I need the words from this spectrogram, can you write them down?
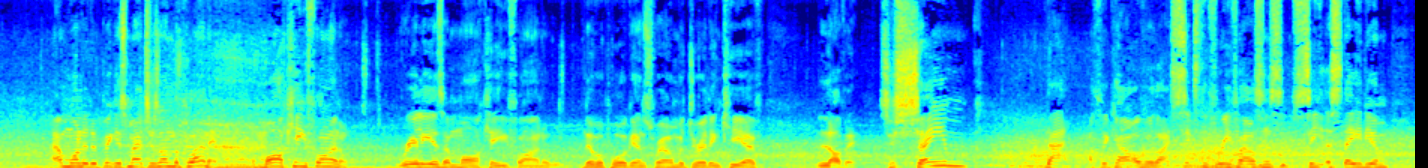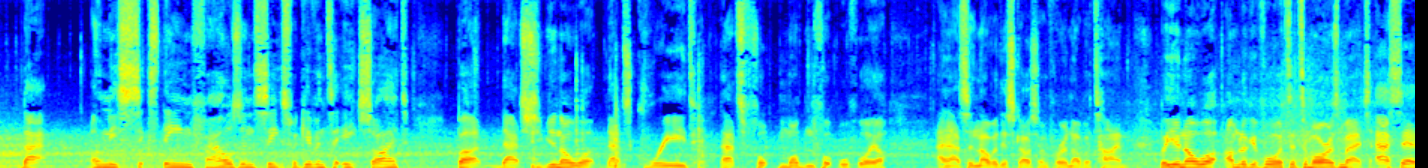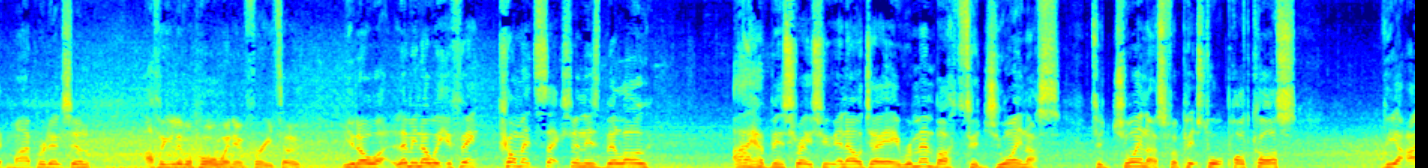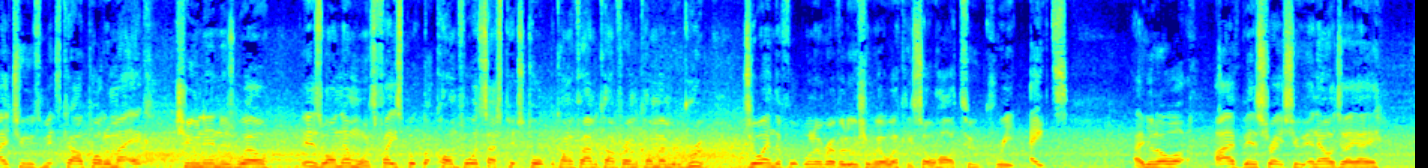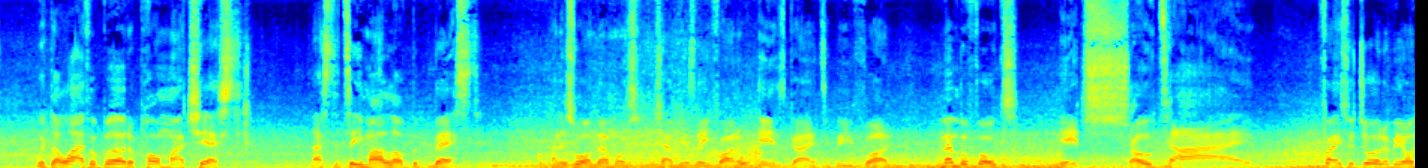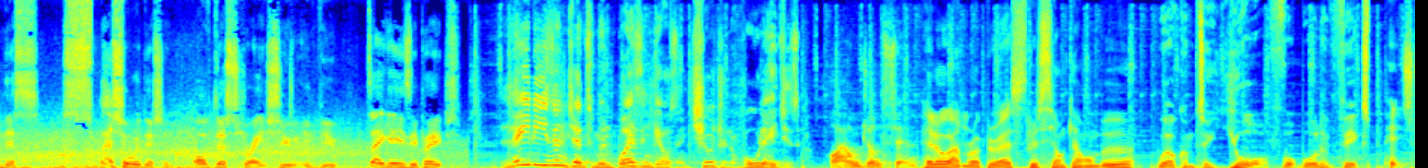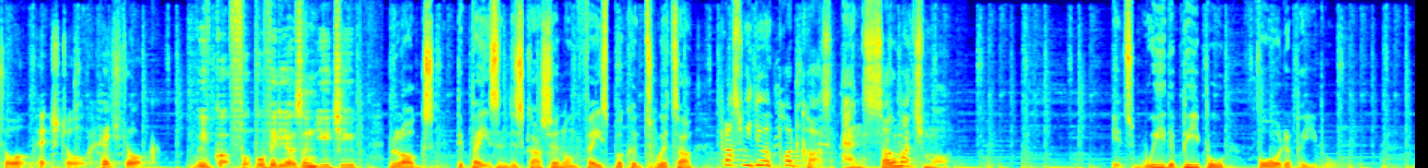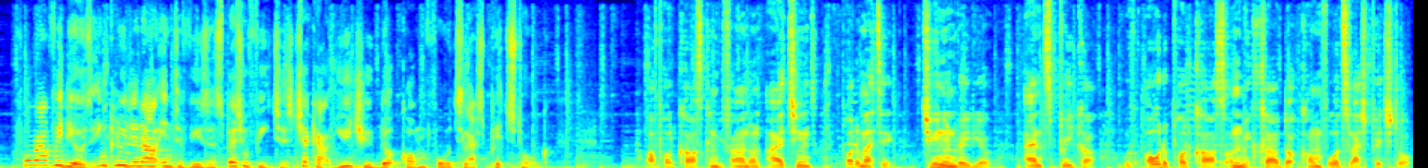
and one of the biggest matches on the planet. A marquee final. Really is a marquee final. Liverpool against Real Madrid in Kiev. Love it. It's a shame that I think out of a like 63,000 seat stadium that only 16,000 seats were given to each side. But that's, you know what, that's greed. That's foot, modern football for you. And that's another discussion for another time. But you know what? I'm looking forward to tomorrow's match. As said, my prediction, I think Liverpool winning 3-2. You know what? Let me know what you think. Comment section is below. I have been straight shooting LJA. Remember to join us, to join us for Pitch Talk podcasts via iTunes, Mixcloud, Podomatic. Tune in as well. Here's one of them ones. Facebook.com forward slash pitch talk. Become a fan, become a friend, become a member of the group. Join the footballing revolution. We're working so hard to create. And you know what? I've been straight shooting LJA with the Liver bird upon my chest. That's the team I love the best. And it's one of them ones. Champions League final is going to be fun. Remember, folks, it's showtime. Thanks for joining me on this special edition of the Straight Shooting View. Take it easy, peeps. Ladies and gentlemen, boys and girls, and children of all ages. Hi, I'm John Sitton. Hello, I'm Rob Perez. Christian Karembeu. Welcome to your footballing fix. Pitch Talk. Pitch Talk. Pitch Talk. We've got football videos on YouTube, blogs, debates and discussion on Facebook and Twitter. Plus, we do a podcast and so much more. It's we the people for the people. For our videos, including our interviews and special features, check out youtube.com forward slash pitch talk. Our podcast can be found on iTunes, Podomatic, TuneIn Radio, and Spreaker, with older podcasts on mixcloud.com forward slash pitch talk.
